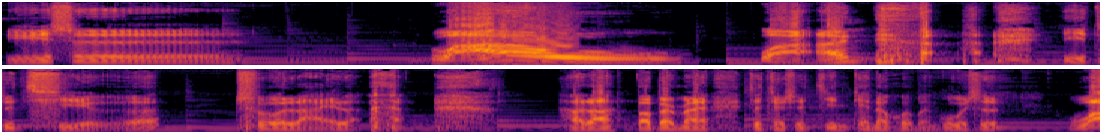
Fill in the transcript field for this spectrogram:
于是，哇哦，晚安！一只企鹅出来了。好了，宝贝们，这就是今天的绘本故事。哇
